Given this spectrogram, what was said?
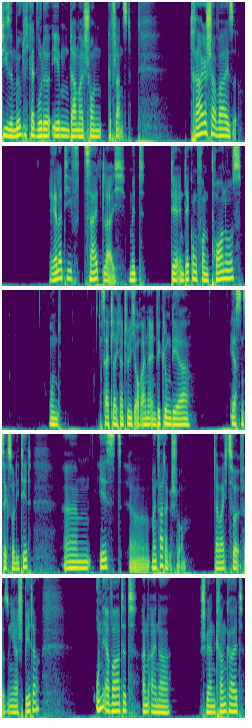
diese Möglichkeit wurde eben damals schon gepflanzt. tragischerweise relativ zeitgleich mit der Entdeckung von Pornos und zeitgleich natürlich auch einer Entwicklung der ersten Sexualität, ähm, ist äh, mein Vater gestorben. Da war ich zwölf, also ein Jahr später. Unerwartet an einer schweren Krankheit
